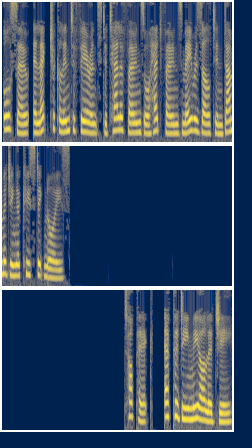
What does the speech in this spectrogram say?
Also, electrical interference to telephones or headphones may result in damaging acoustic noise. Epidemiology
